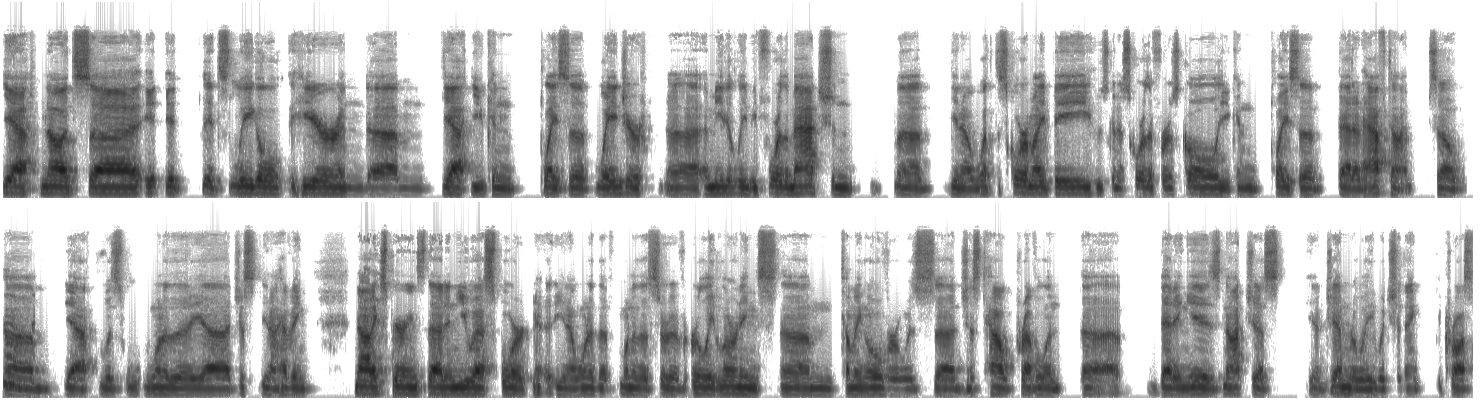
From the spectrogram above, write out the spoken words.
Yeah, no, it's, uh, it, it, it's legal here. And um, yeah, you can place a wager uh, immediately before the match and uh, you know what the score might be, who's going to score the first goal. You can place a bet at halftime. So hmm. um, yeah, was one of the uh, just you know having not experienced that in U.S. sport. Uh, you know, one of the one of the sort of early learnings um, coming over was uh, just how prevalent uh, betting is, not just you know, generally, which I think across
